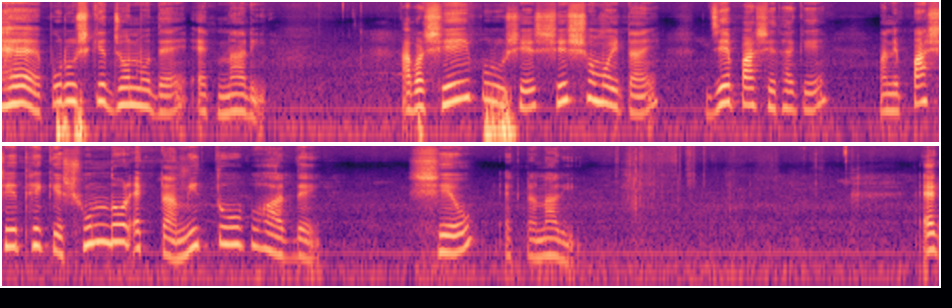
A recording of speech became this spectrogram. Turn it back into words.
হ্যাঁ পুরুষকে জন্ম দেয় এক নারী। আবার সেই পুরুষের শেষ সময়টায় যে পাশে থাকে মানে পাশে থেকে সুন্দর একটা মৃত্যু উপহার দেয়, সেও একটা নারী। এক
